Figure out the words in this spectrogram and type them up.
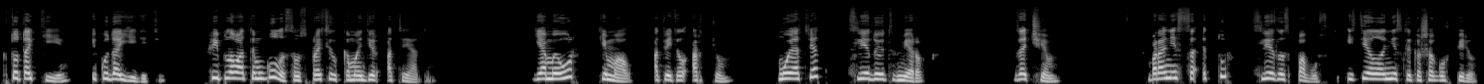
«Кто такие и куда едете?» Хрипловатым голосом спросил командир отряда. «Я Меор Кемал», — ответил Артем. «Мой отряд следует в Мерок». «Зачем?» Баронесса Эттур слезла с повозки и сделала несколько шагов вперед.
